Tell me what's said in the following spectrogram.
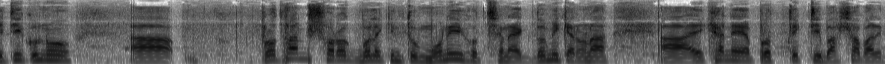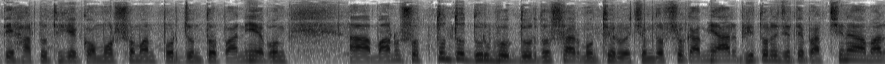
এটি কোনো প্রধান সড়ক বলে কিন্তু মনেই হচ্ছে না একদমই, কেননা এখানে প্রত্যেকটি বাসা বাড়িতে, হাঁটু থেকে কমর সমান পর্যন্ত পানি এবং মানুষ অত্যন্ত দুর্ভোগ দুর্দশার মধ্যে রয়েছেন। দর্শক, আমি আর ভিতরে যেতে পারছি না। আমার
